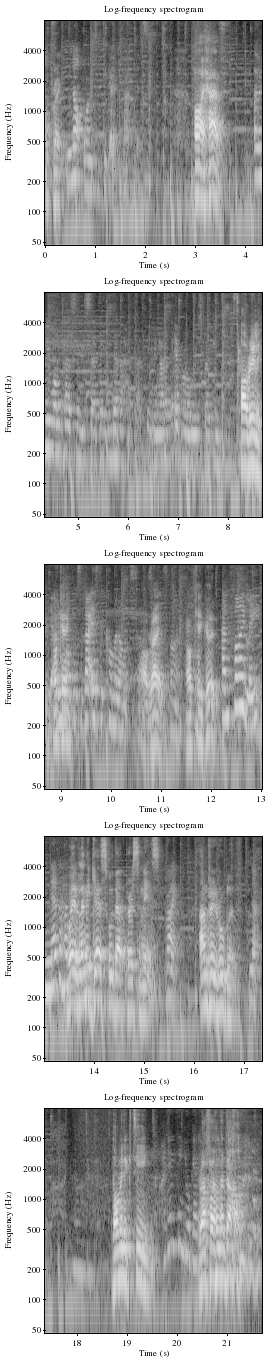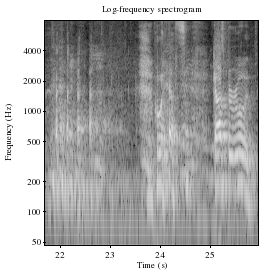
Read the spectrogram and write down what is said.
to practice. not wanted to go to practice. Oh, I have. Only one person said they never had that feeling out of everyone we've spoken to. So Oh, really? yeah, only okay. one person. That is the common answer. All so that's fine. Okay, good. And finally, never have. Wait, let me guess who that person is. Right. Andrei Rublev, No. Dominic Thiem, I don't think you'll get it. Rafael Nadal. who else? Casper Ruud,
